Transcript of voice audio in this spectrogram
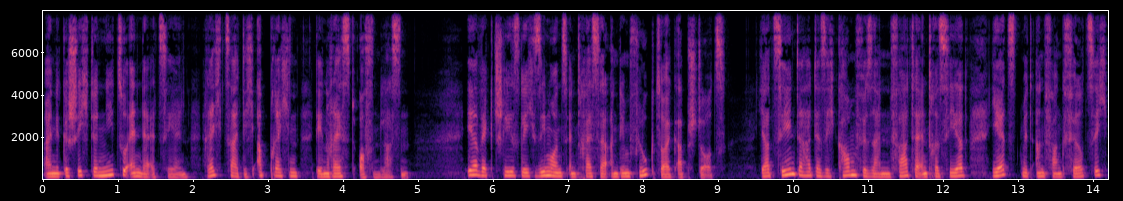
Eine Geschichte nie zu Ende erzählen, rechtzeitig abbrechen, den Rest offen lassen. Er weckt schließlich Simons Interesse an dem Flugzeugabsturz. Jahrzehnte hat er sich kaum für seinen Vater interessiert, jetzt mit Anfang 40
